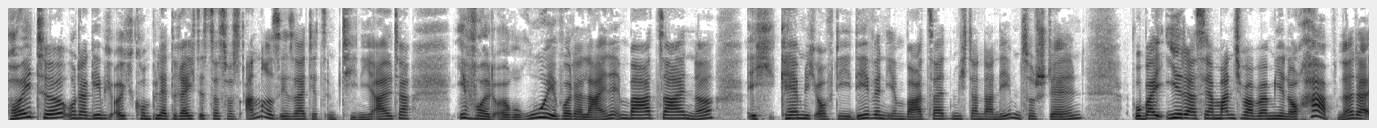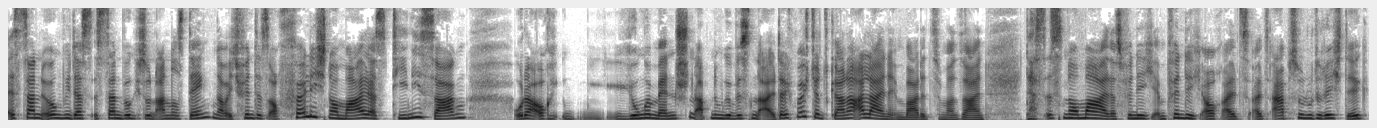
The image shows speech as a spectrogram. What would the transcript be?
Heute, und da gebe ich euch komplett recht, ist das was anderes. Ihr seid jetzt im Teenie-Alter. Ihr wollt eure Ruhe, ihr wollt alleine im Bad sein, ne? Ich käme nicht auf die Idee, wenn ihr im Bad seid, mich dann daneben zu stellen. Wobei ihr das ja manchmal bei mir noch habt, ne? Da ist dann irgendwie, das ist dann wirklich so ein anderes Denken. Aber ich finde es auch völlig normal, dass Teenies sagen, oder auch junge Menschen ab einem gewissen Alter, ich möchte jetzt gerne alleine im Badezimmer sein. Das ist normal, das finde ich, empfinde ich auch als, als absolut richtig.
